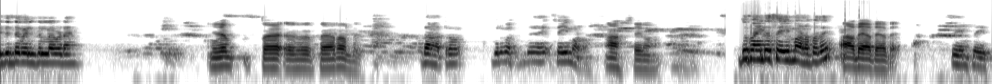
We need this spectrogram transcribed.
ഇതിന്റെ വലുതുള്ള എവിടെ? ഇത് ഇതാ അത്ര സെയിം ആണോ? ആ സെയിം ഇത് അതിന്റെ സെയിം ആണ് അപ്പൊ അത്? അതെ അതെ അതെ. സെയിം സൈസ്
